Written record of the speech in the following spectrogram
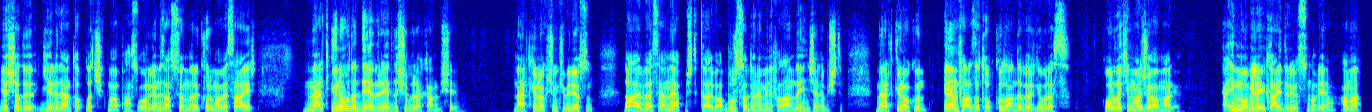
yaşadığı geriden topla çıkma, pas organizasyonları kurma vesaire Mert Günok'u da devreye dışı bırakan bir şey bu. Mert Günok çünkü biliyorsun daha evvel seninle yapmıştık galiba. Bursa dönemini falan da incelemiştim. Mert Günok'un en fazla top kullandığı bölge burası. Orada kim var? Joao Mario. Ya Immobile'yi kaydırıyorsun oraya ama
